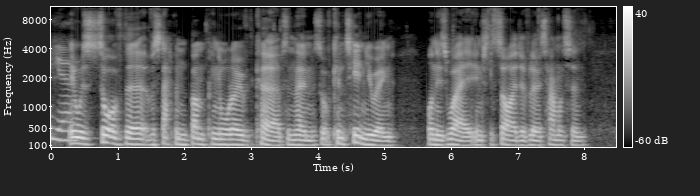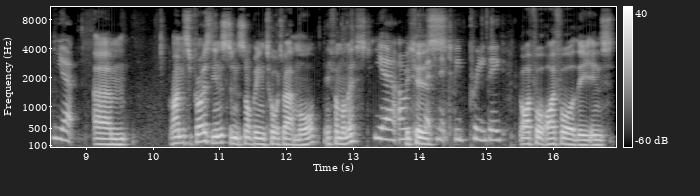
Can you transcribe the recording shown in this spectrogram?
Yeah. it was sort of the Verstappen bumping all over the curbs and then sort of continuing on his way into the side of Lewis Hamilton. yeah. Um, I'm surprised the incident's not being talked about more, if I'm honest. Yeah, I was Because- expecting it to be pretty big. I thought I thought the ins-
